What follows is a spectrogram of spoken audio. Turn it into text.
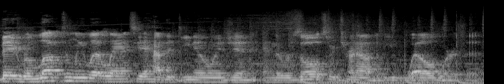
They reluctantly let Lancia have the Dino engine, and the results would turn out to be well worth it.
